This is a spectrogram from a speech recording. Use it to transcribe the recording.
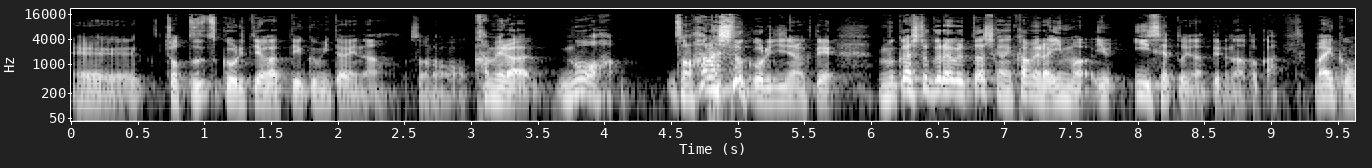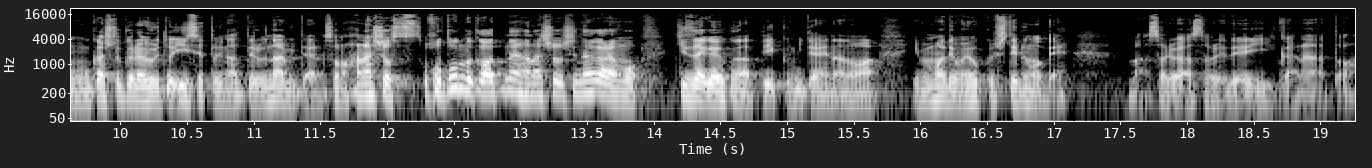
えー、ちょっとずつクオリティ上がっていくみたいな、そのカメラのその話のクオリティじゃなくて、昔と比べると確かにカメラ今いいセットになってるなとか、マイクも昔と比べるといいセットになってるなみたいな、その話を、ほとんど変わってない話をしながらも機材が良くなっていくみたいなのは今までもよくしてるので、まあそれはそれでいいかなと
